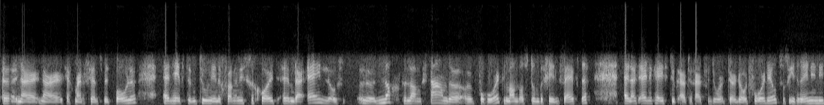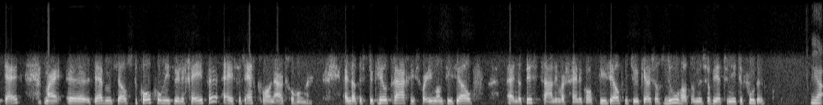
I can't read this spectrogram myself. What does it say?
eh, naar, naar zeg maar de grens met Polen. En heeft hem toen in de gevangenis gegooid. En hem daar eindeloos nachtenlang staande verhoord. De man was toen begin 50. En uiteindelijk hij is natuurlijk uiteraard ter dood veroordeeld. Zoals iedereen in die tijd. Maar ze hebben hem zelfs de niet willen geven. Hij is dus echt gewoon uitgehongerd. En dat is natuurlijk heel tragisch voor iemand die zelf, en dat wist Stalin waarschijnlijk ook, die zelf natuurlijk juist als doel had om de Sovjet-Unie te voeden. Ja,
